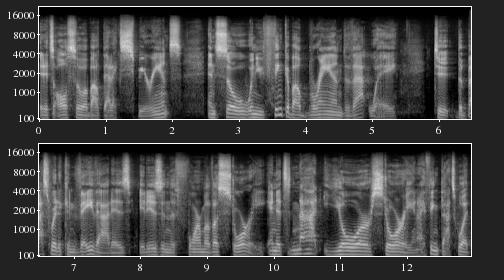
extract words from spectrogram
It's also about that experience. And so when you think about brand that way, to the best way to convey that is it is in the form of a story and it's not your story and i think that's what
